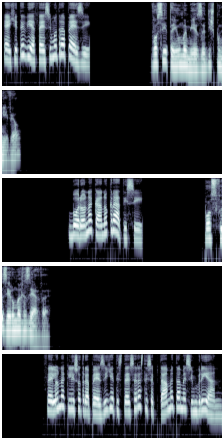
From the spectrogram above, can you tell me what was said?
Έχετε διαθέσιμο τραπέζι. Você tem uma mesa disponível? Μπορώ να κάνω κράτηση. Posso fazer uma reserva. Θέλω να κλείσω τραπέζι για τις 4 στις 7 μετά μεσημβρίαν.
